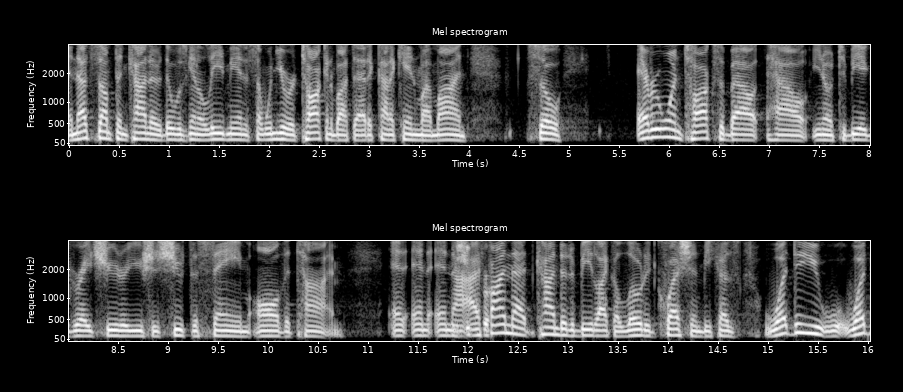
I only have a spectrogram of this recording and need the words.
and that's something kind of that was going to lead me into some. When you were talking about that, it kind of came to my mind. So everyone talks about how you know to be a great shooter you should shoot the same all the time and and and I find that kind of to be like a loaded question because what do you what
